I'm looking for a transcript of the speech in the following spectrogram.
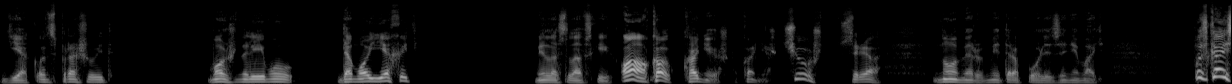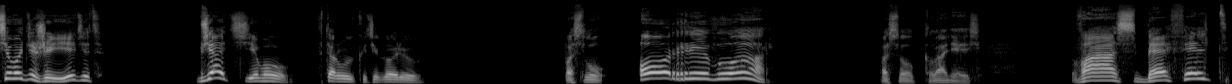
Дьяк, он спрашивает, можно ли ему домой ехать? Милославский. А, как, конечно, конечно. Чего ж зря номер в метрополе занимать. Пускай сегодня же едет. Взять ему вторую категорию. Послу. О ревуар! Посол, кланяясь. Вас бефельт,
